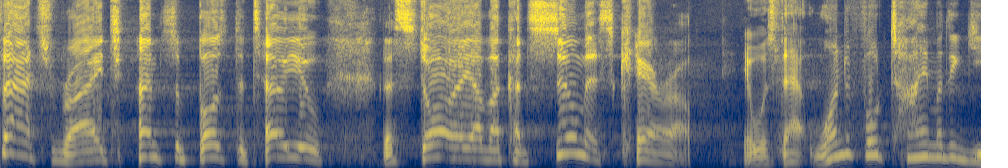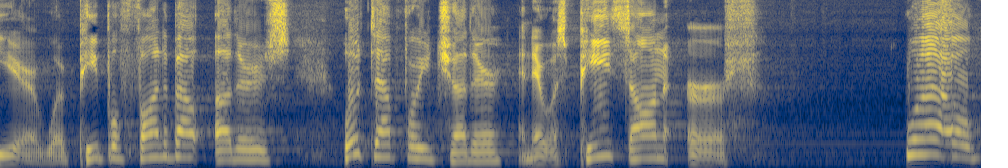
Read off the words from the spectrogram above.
That's right. I'm supposed to tell you the story of a consumerist carol. It was that wonderful time of the year where people thought about others, looked out for each other, and there was peace on earth. Well,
